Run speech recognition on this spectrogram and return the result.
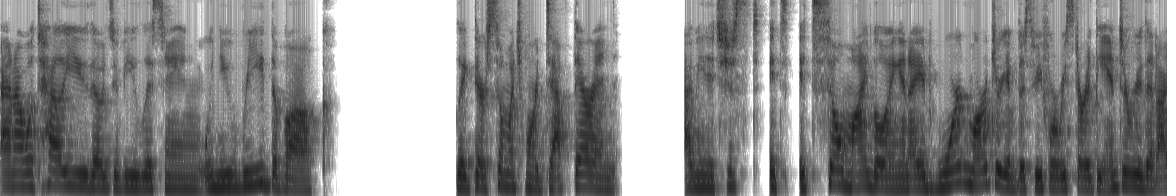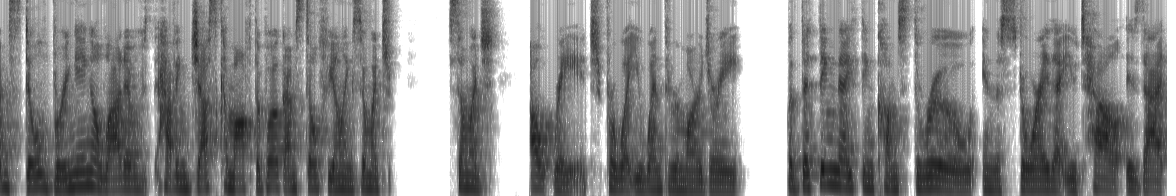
And I will tell you, those of you listening, when you read the book, like there's so much more depth there. And I mean, it's just, it's, it's so mind blowing. And I had warned Marjorie of this before we started the interview that I'm still bringing a lot of having just come off the book. I'm still feeling so much, so much outrage for what you went through, Marjorie. But the thing that I think comes through in the story that you tell is that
